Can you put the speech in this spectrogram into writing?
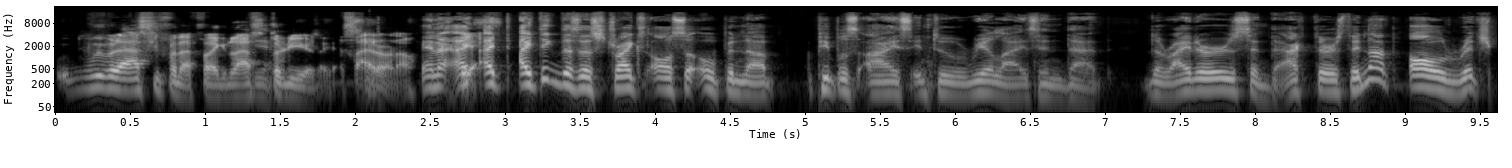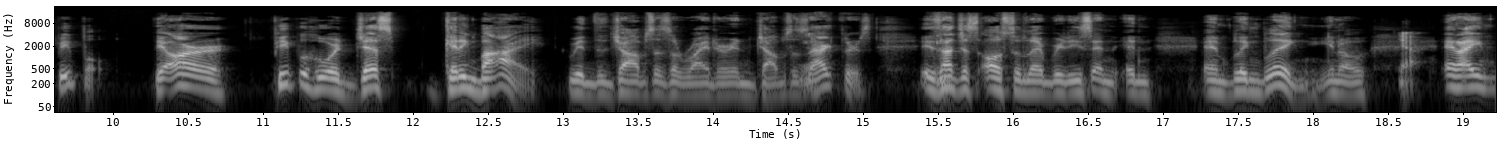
We would ask you for that for like the last Yeah. thirty years, I guess. I don't know. And I, Yes. I, I think that the strikes also opened up people's eyes into realizing that the writers and the actors, they're not all rich people. They are people who are just getting by with the jobs as a writer and jobs as Yeah. actors. It's not just all celebrities and, and, and bling bling, you know. Yeah. And I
